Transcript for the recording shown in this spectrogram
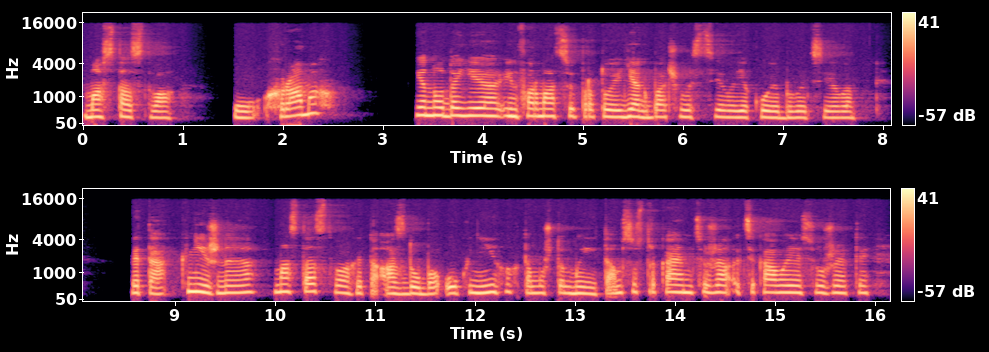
мастацтва у храмах. Яно дае інфармацыю пра тое як бачылось цела якое было цела. Гэта кніжнае мастацтва гэта аздоба ў кнігах тому что мы там сустракаем цяжа цікавыя сюжэты. і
